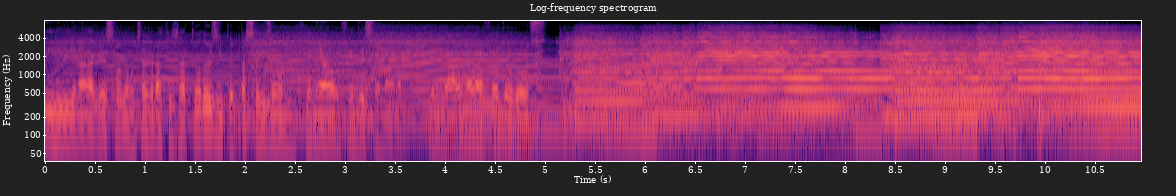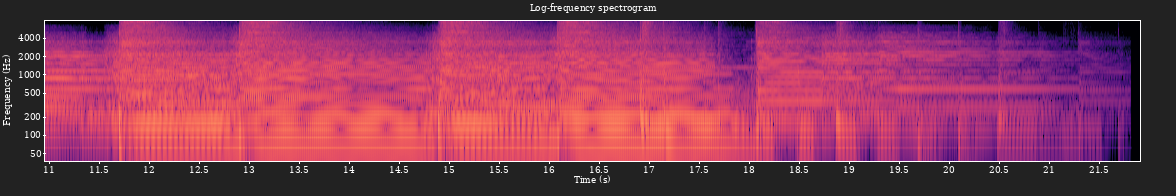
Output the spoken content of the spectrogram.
Y nada, que eso, que muchas gracias a todos y que paséis un genial fin de semana. Venga, un abrazo a todos.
